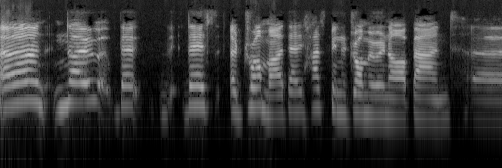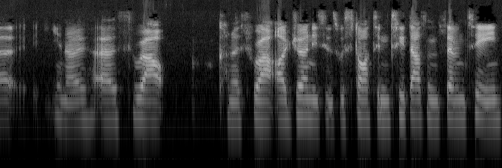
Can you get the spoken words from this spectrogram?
Uh, no, there, there's a drummer. There has been a drummer in our band, uh, you know, uh, throughout kind of throughout our journey since we started in 2017.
